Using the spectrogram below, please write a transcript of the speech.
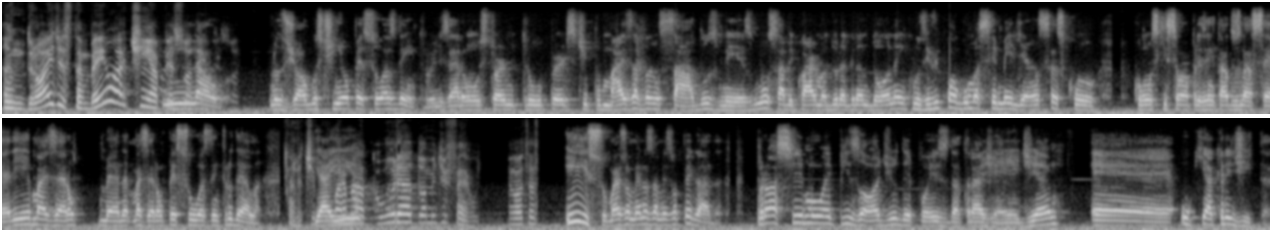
androides também ou tinha a pessoa Não. dentro? Nos jogos tinham pessoas dentro. Eles eram Stormtroopers, tipo, mais avançados mesmo, sabe? Com a armadura grandona, inclusive com algumas semelhanças com, com os que são apresentados na série, mas eram, mas eram pessoas dentro dela. Era tipo E aí- uma armadura do Homem de Ferro. Um negócio assim. Isso, mais ou menos a mesma pegada. Próximo episódio, depois da tragédia, é o que acredita.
